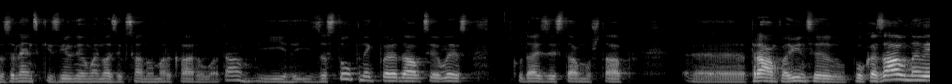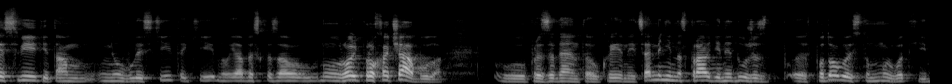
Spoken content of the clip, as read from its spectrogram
Зеленський звільнив на увазі Оксану Маркарову, а там і, і заступник передав цей лист кудись десь там у штаб Трампа. Він це показав на весь світ, і там ну, в листі такі, ну я би сказав, ну, роль прохача була у президента України. І це мені насправді не дуже е, сподобалось, тому от і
